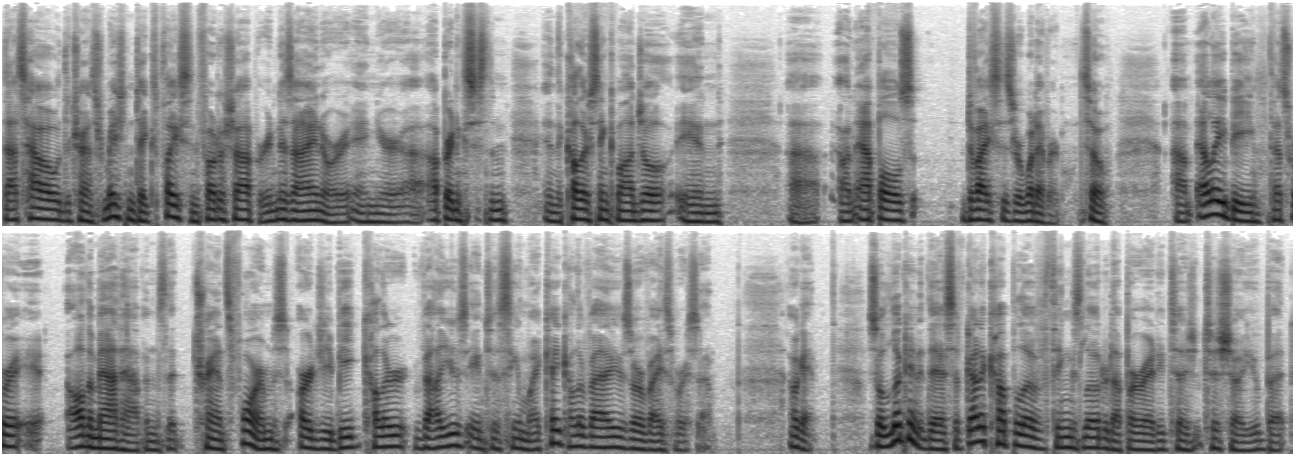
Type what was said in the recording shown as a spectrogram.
That's how the transformation takes place in Photoshop or InDesign or in your uh, operating system, in the ColorSync module, in uh, on Apple's devices or whatever. So um, LAB, that's where all the math happens that transforms RGB color values into CMYK color values or vice versa. Okay, so looking at this, I've got a couple of things loaded up already to, to show you, but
